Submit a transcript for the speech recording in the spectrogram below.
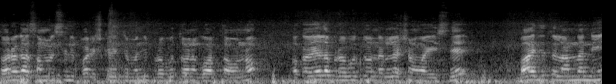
త్వరగా సమస్యని పరిష్కరించమని ప్రభుత్వాన్ని కోరుతా ఉన్నాం. ఒకవేళ ప్రభుత్వం నిర్లక్ష్యం వహిస్తే బాధితులందరినీ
